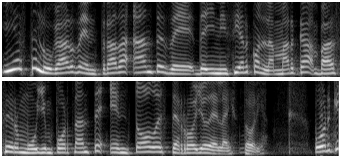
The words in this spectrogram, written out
y este lugar de entrada antes de, de, iniciar con la marca va a ser muy importante en todo este rollo de la historia. ¿Por qué?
